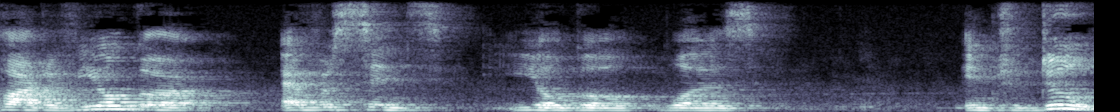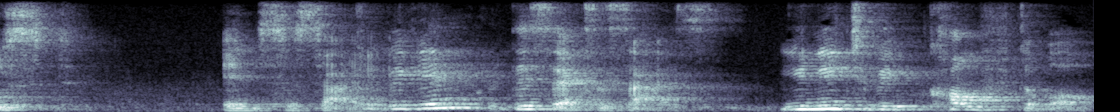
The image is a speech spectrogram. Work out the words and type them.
part of yoga ever since yoga was introduced in society. To begin this exercise, you need to be comfortable.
